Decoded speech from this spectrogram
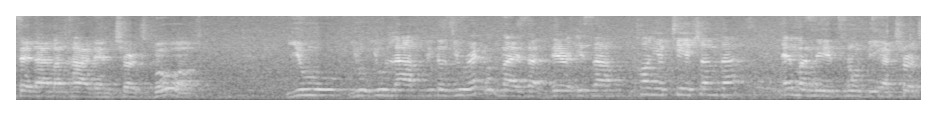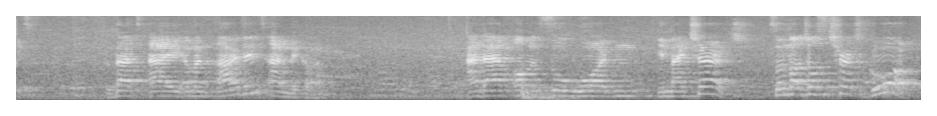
said I'm an ardent church goer, you, you, you laugh because you recognize that there is a connotation that emanates from being a church. That I am an ardent Anglican and I'm also warden in my church. So not just church goer,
